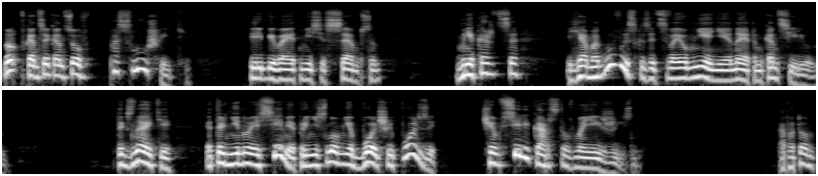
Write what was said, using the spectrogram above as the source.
Но, в конце концов, послушайте, — перебивает миссис Сэмпсон, — мне кажется, — я могу высказать свое мнение на этом консилиуме? Так знаете, это льняное семя принесло мне больше пользы, чем все лекарства в моей жизни. А потом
